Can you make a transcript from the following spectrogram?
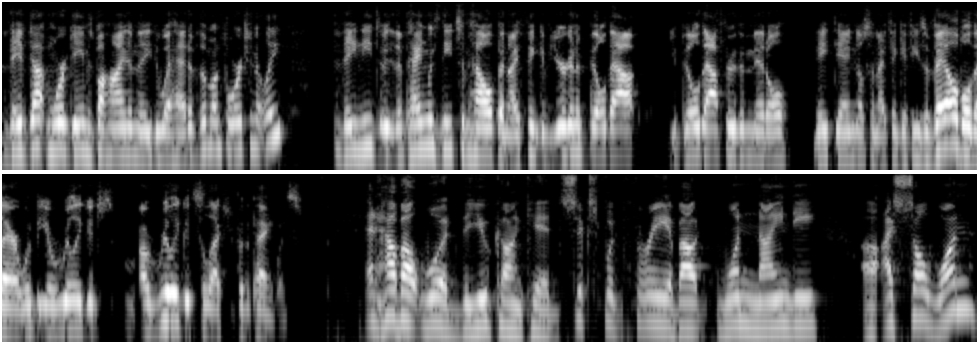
they've got more games behind them than they do ahead of them. Unfortunately, they need to, the Penguins need some help, and I think if you're going to build out, you build out through the middle. Nate Danielson, I think if he's available there, would be a really good a really good selection for the Penguins. And how about Wood, the UConn kid, six foot three, about one ninety. Uh, I saw one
